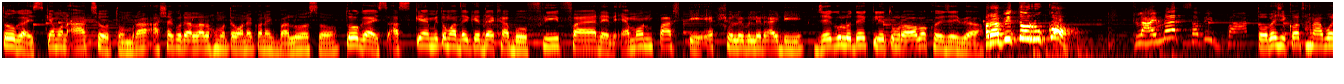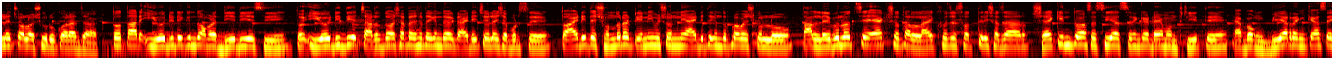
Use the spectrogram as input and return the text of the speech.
তো গাইস কেমন আছো তোমরা? আশা করি আল্লাহর রহমতে অনেক অনেক ভালো আছো। তো গাইস আজকে আমি তোমাদেরকে দেখাবো ফ্রি ফায়ারের এমন পাঁচটি একশো লেভেলের আইডি যেগুলো দেখলে তোমরা অবাক হয়ে যাইবা। তো রুকো! তো বেশি কথা না বলে চলো শুরু করা যাক। তো তার কিন্তু আমরা দিয়ে দিয়েছি। তো দিয়ে চার্জ দেওয়ার সাথে সাথে কিন্তু একটা আইডি চলে এসে পড়ছে। তো আইডিতে সুন্দর একটা নিয়ে আইডিতে কিন্তু প্রবেশ করল। তার লেভেল হচ্ছে একশো, তার লাইক হচ্ছে ছত্রিশ হাজার। সে কিন্তু আছে সিএস র্যাঙ্কে ডায়মন্ড থ্রিতে এবং র্যাঙ্কে আছে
